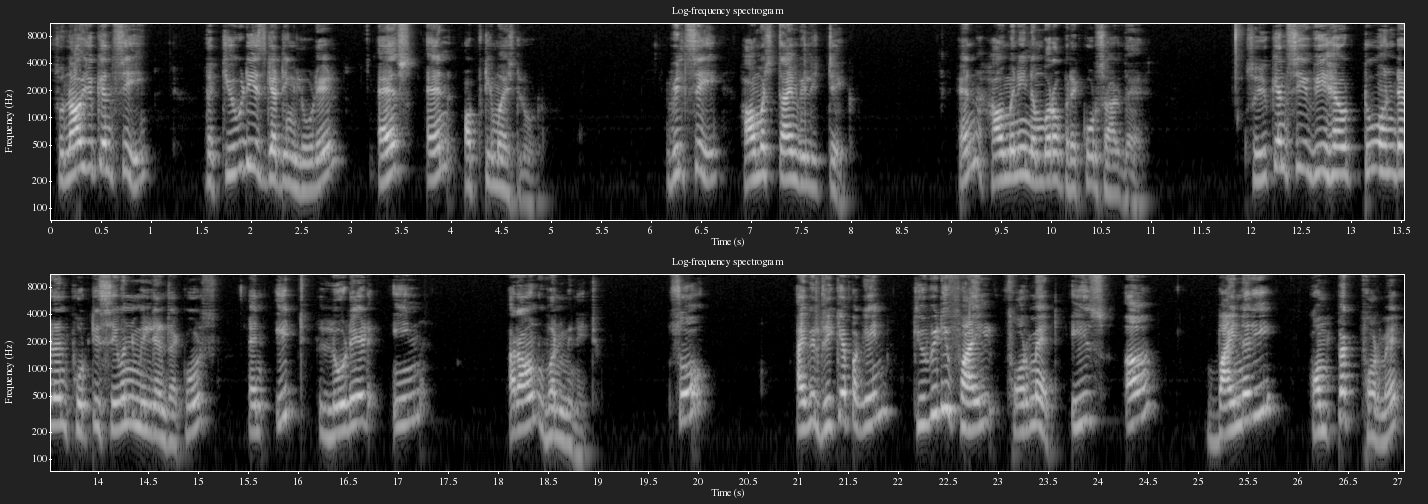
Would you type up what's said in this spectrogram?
So now you can see the QVD is getting loaded as an optimized load. We'll see how much time will it take and how many number of records are there. So you can see we have 247 million records and it loaded in around 1 minute. So I will recap again. QVD file format is a binary compact format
